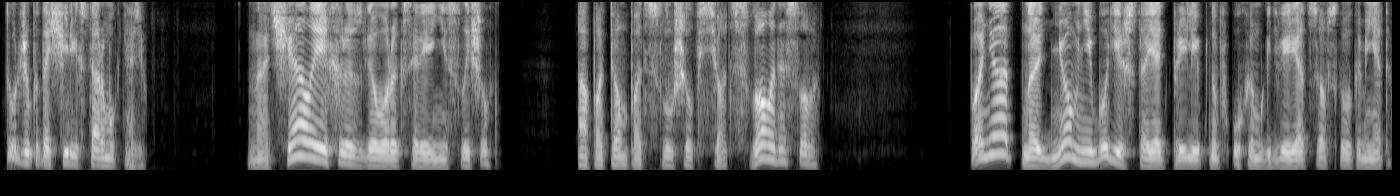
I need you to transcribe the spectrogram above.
тут же потащили к старому князю. Начало их разговора Ксаверий не слышал, а потом подслушал все от слова до слова. Понятно, днем не будешь стоять, прилипнув ухом к двери отцовского кабинета.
